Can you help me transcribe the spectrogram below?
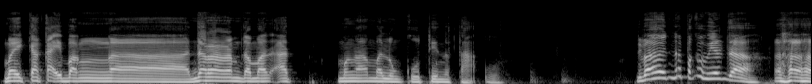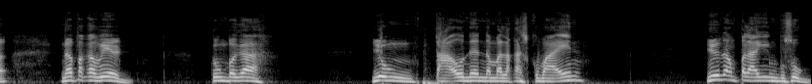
may kakaibang uh, nararamdaman at mga malungkutin na tao. Di ba? Napaka-weird ah. Napaka-weird. Kung baga, yung tao na na malakas kumain, yun ang palaging busog.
